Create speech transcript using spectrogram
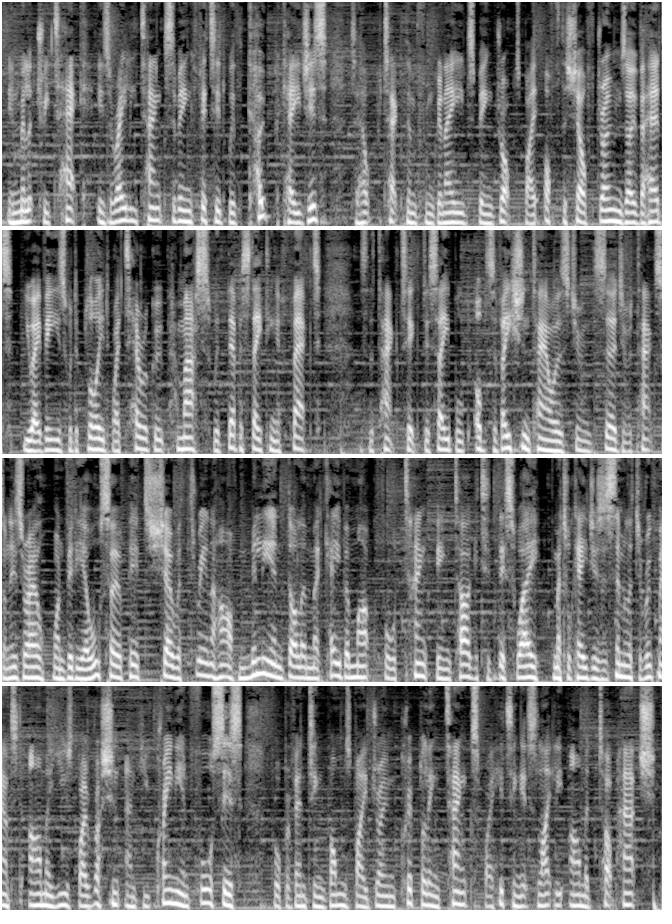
in military tech, Israeli tanks are being fitted with cope cages to help protect them from grenades being dropped by off the shelf drones overhead. UAVs were deployed by terror group Hamas with devastating effect as the tactic disabled observation towers during the surge of attacks on Israel. One video also appeared to show a $3.5 million Merkava Mark IV tank being targeted this way. The metal cages are similar to roof mounted armour used by Russian and Ukrainian forces for preventing bombs by drone crippling tanks by hitting its lightly armoured top hatch.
